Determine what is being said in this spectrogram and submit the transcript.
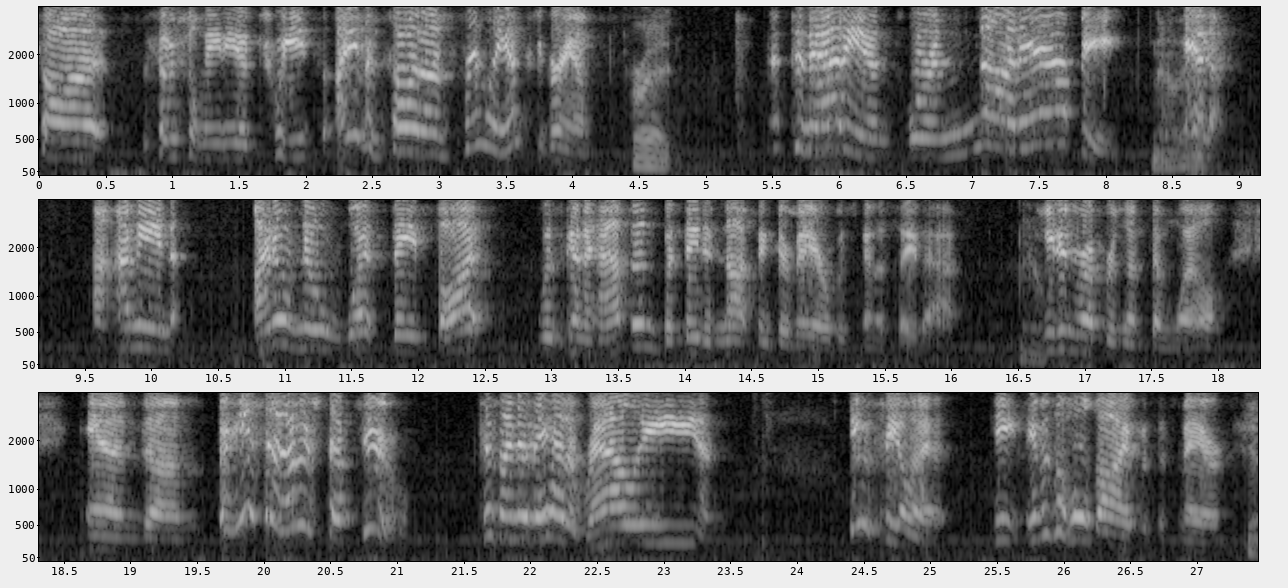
saw social media tweets. I even saw it on friendly Instagram. right? Cincinnatians were not happy. No, And I I mean, I don't know what they thought was going to happen, but they did not think their mayor was going to say that. Yeah. He didn't represent them well, and um, but he said other stuff too, because I know they had a rally and he was feeling it. He it was a whole dive with this mayor. Yeah.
